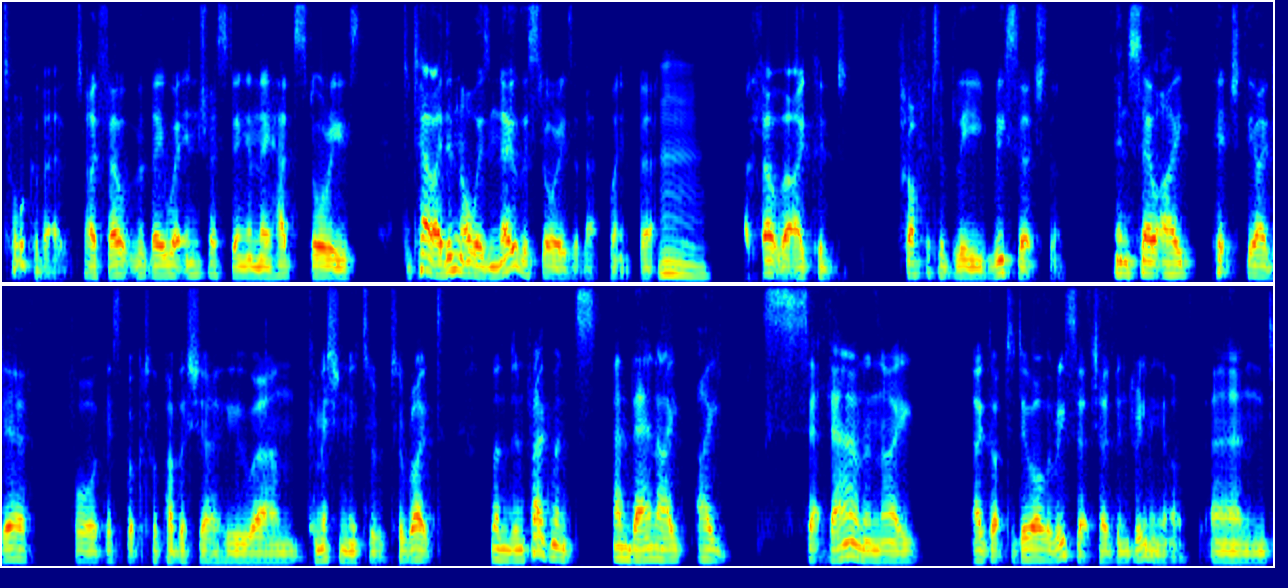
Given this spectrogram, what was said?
talk about. I felt that they were interesting and they had stories to tell. I didn't always know the stories at that point, but Mm. I felt that I could profitably research them. and so I pitched the idea for this book to a publisher who um, commissioned me to to write London Fragments, and then I I sat down and I I got to do all the research I'd been dreaming of, and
